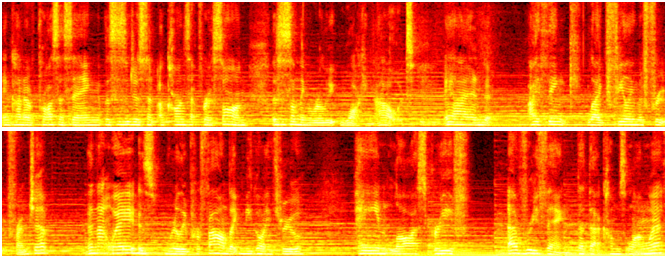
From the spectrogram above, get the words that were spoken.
and kind of processing this isn't just a concept for a song. This is something really walking out. Mm-hmm. And i think like feeling the fruit of friendship in that way is really profound like me going through pain, loss, grief, everything that that comes along with.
